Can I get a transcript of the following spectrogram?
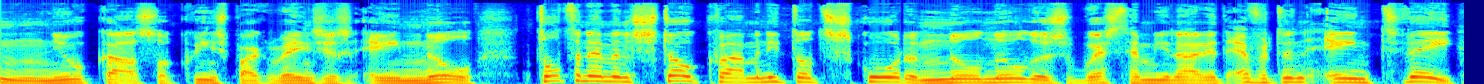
Newcastle Queen's Park Rangers 1-0. Tottenham en Stoke kwamen niet tot scoren 0-0. Dus West Ham United Everton 1-2.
